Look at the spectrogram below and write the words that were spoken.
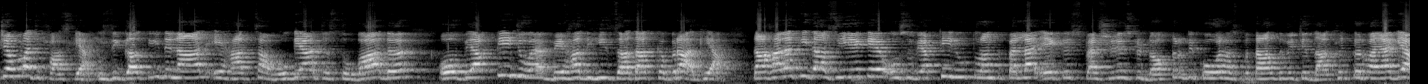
ਚਮਚ ਫਸ ਗਿਆ। ਉਸ ਦੀ ਗਲਤੀ ਦੇ ਨਾਲ ਇਹ ਹਾਦਸਾ ਹੋ ਗਿਆ, ਜਿਸ ਤੋਂ ਬਾਅਦ ਉਹ ਵਿਅਕਤੀ ਜੋ ਹੈ ਬੇहद ਹੀ ਜ਼ਿਆਦਾ ਘਬਰਾ ਗਿਆ। ਤਾਂ ਹਾਲਾਂਕਿ ਦੱਸੀਏ ਕਿ ਉਸ ਵਿਅਕਤੀ ਨੂੰ ਤੁਰੰਤ ਪਹਿਲਾਂ ਇੱਕ ਸਪੈਸ਼ਲਿਸਟ ਡਾਕਟਰ ਦੇ ਕੋਲ ਹਸਪਤਾਲ ਦੇ ਵਿੱਚ ਦਾਖਲ ਕਰਵਾਇਆ ਗਿਆ।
